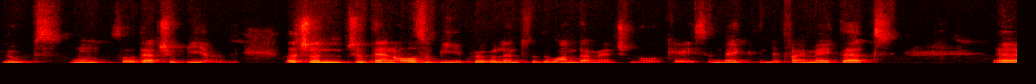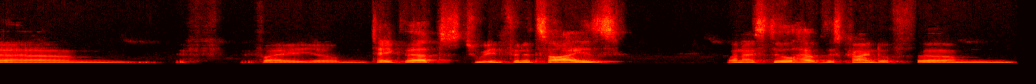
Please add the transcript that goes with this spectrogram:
loops. Hmm? So that should be that should, should then also be equivalent to the one-dimensional case. And make and if I make that um, if if I um, take that to infinite size, when I still have this kind of um,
